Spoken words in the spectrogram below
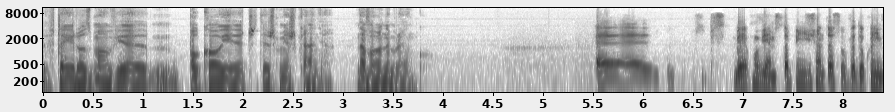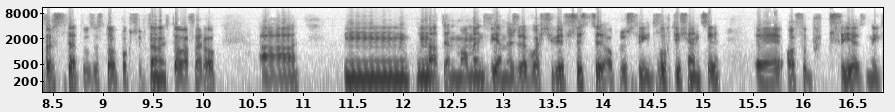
y, w tej rozmowie, m, pokoje czy też mieszkania na wolnym rynku? E, jak mówiłem, 150 osób według uniwersytetu zostało pokrzywdzonych tą aferą, a mm, na ten moment wiemy, że właściwie wszyscy oprócz tych 2000 e, osób przyjezdnych,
